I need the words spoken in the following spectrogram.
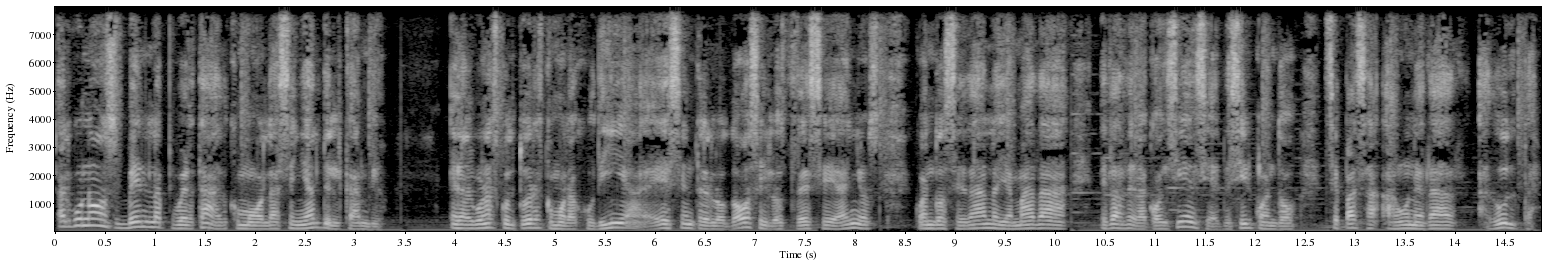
Algunos ven la pubertad como la señal del cambio. En algunas culturas como la judía es entre los 12 y los 13 años cuando se da la llamada edad de la conciencia, es decir, cuando se pasa a una edad adulta.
